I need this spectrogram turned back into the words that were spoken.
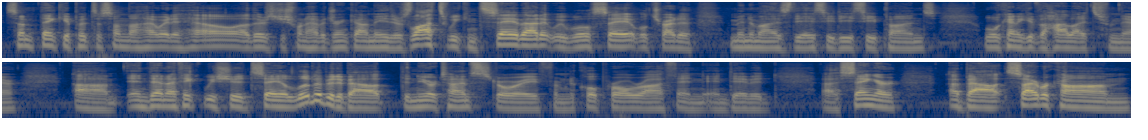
some think it puts us on the highway to hell. Others just want to have a drink on me. There's lots we can say about it. We will say it. We'll try to minimize the ACDC puns. We'll kind of give the highlights from there. Um, and then I think we should say a little bit about the New York Times story from Nicole Perlroth and, and David uh, Sanger about Cybercom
